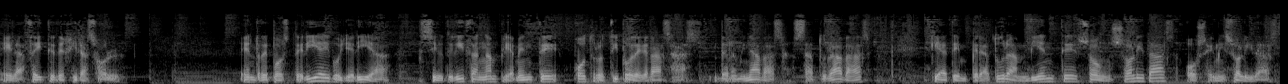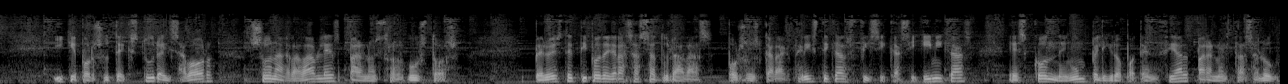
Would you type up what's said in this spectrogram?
el aceite de girasol. En repostería y bollería se utilizan ampliamente otro tipo de grasas, denominadas saturadas, que a temperatura ambiente son sólidas o semisólidas y que por su textura y sabor son agradables para nuestros gustos. Pero este tipo de grasas saturadas, por sus características físicas y químicas, esconden un peligro potencial para nuestra salud,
